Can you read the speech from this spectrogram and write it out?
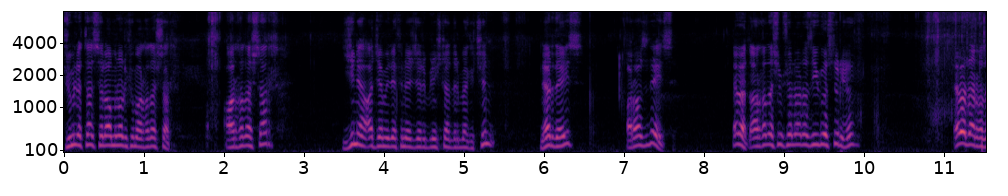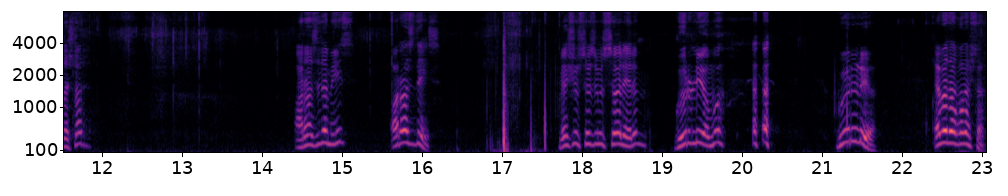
Cümleten selamun aleyküm arkadaşlar. Arkadaşlar yine acemi definecileri bilinçlendirmek için neredeyiz? Arazideyiz. Evet arkadaşım şöyle araziyi gösteriyor. Evet arkadaşlar. Arazide miyiz? Arazideyiz. Meşhur sözümüzü söyleyelim. Görülüyor mu? Görülüyor. Evet arkadaşlar.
